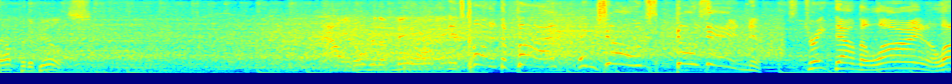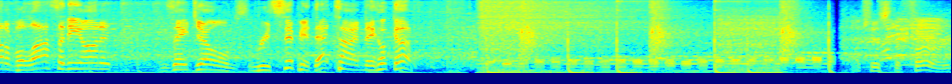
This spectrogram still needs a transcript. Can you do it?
Up for the Bills. Allen over the middle, and it's caught at the five, and Jones goes in. Straight down the line, a lot of velocity on it. Zay Jones, recipient. That time they hook up. That's just the third.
